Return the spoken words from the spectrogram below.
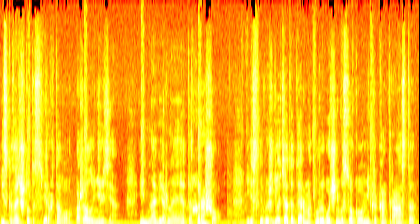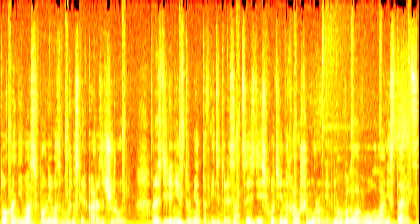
И сказать что-то сверх того, пожалуй, нельзя. И, наверное, это хорошо. Если вы ждете от этой арматуры очень высокого микроконтраста, то они вас вполне возможно слегка разочаруют. Разделение инструментов и детализация здесь хоть и на хорошем уровне, но во главу угла не ставится.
